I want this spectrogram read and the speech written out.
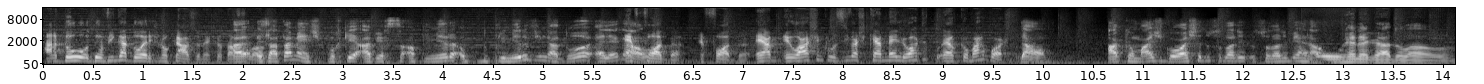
A do, do Vingadores, no caso, né, que eu tava Ah, falando. exatamente, porque a versão. A primeira. o Do primeiro Vingador é É legal. foda, é foda. É a- eu acho, inclusive, acho que é a melhor de tu- É o que eu mais gosto. Não. A que eu mais gosto é do Soldado, Soldado Invernal. o renegado lá, o...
